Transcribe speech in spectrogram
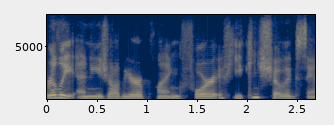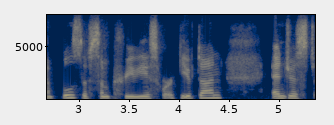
really any job you're applying for, if you can show examples of some previous work you've done and just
